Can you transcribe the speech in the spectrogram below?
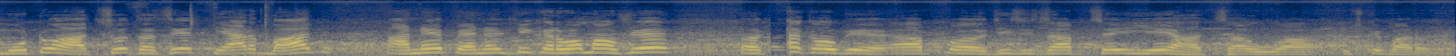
મોટો હાદસો થશે ત્યારબાદ આને પેનલ્ટી કરવામાં આવશે અ, क्या कहोगे आप अ, जिस हिसाब से ये हादसा हुआ उसके बारे में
